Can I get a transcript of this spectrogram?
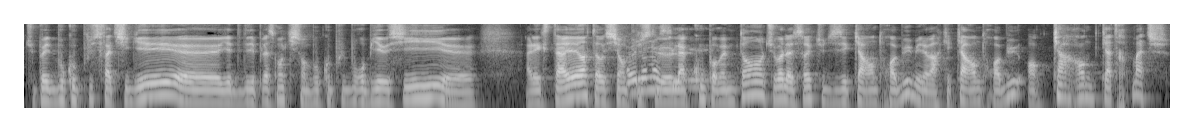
tu peux être beaucoup plus fatigué. Euh, il y a des déplacements qui sont beaucoup plus bourbiers aussi. Euh, à l'extérieur, tu as aussi en plus la coupe en même temps. Tu vois, là, c'est vrai que tu disais 43 buts, mais il a marqué 43 buts en 44 matchs.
